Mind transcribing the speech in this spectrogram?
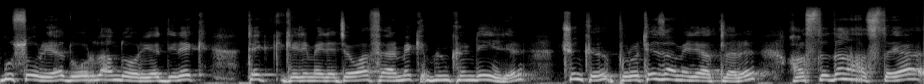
bu soruya doğrudan doğruya direkt tek kelimeyle cevap vermek mümkün değildir. Çünkü protez ameliyatları hastadan hastaya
